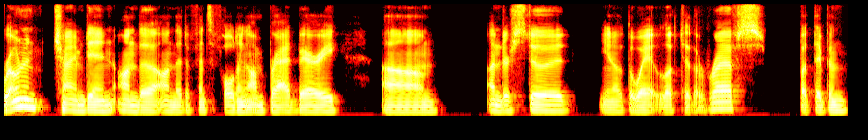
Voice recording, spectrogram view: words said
Ronan chimed in on the on the defensive holding on Bradberry. Um, understood, you know, the way it looked to the refs, but they've been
